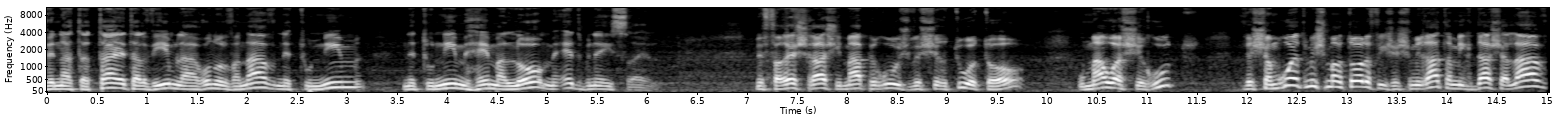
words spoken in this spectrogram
ונתת את הלוויים לאהרון ולבניו, נתונים, נתונים המה לו מאת בני ישראל. מפרש רש"י מה הפירוש ושרתו אותו, ומהו השירות, ושמרו את משמרתו לפי ששמירת המקדש עליו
